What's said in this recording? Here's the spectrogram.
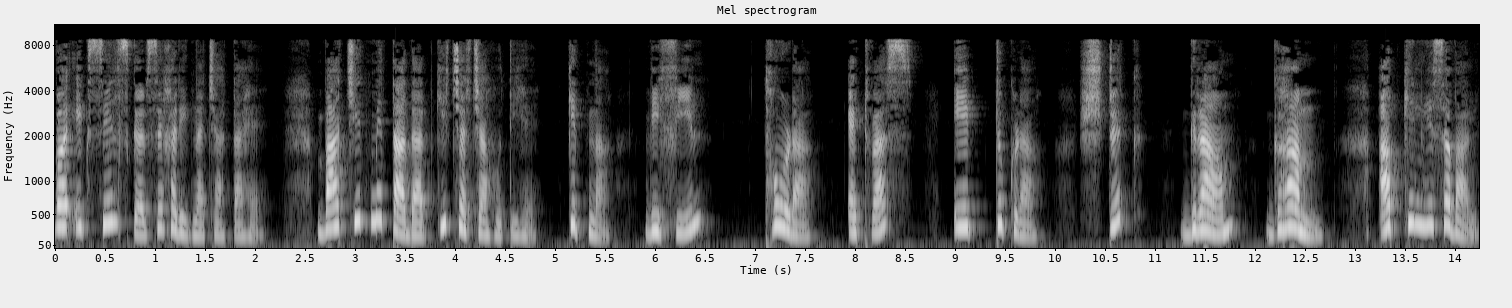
वह एक सेल्स कर से खरीदना चाहता है। बातचीत में तादाद की चर्चा होती है। कितना? वी फील थोड़ा। एटवस एक टुकड़ा। स्टिक ग्राम? घम? आपके लिए सवाल।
